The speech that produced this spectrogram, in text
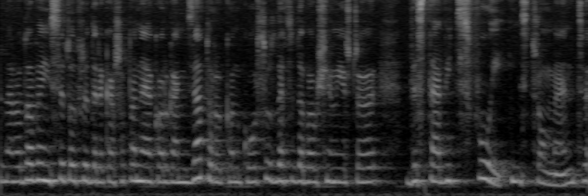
Narodowy Instytut Fryderyka Chopina jako organizator konkursu zdecydował się jeszcze wystawić swój instrument y,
